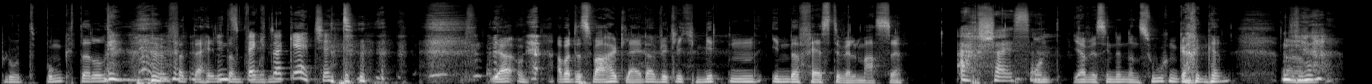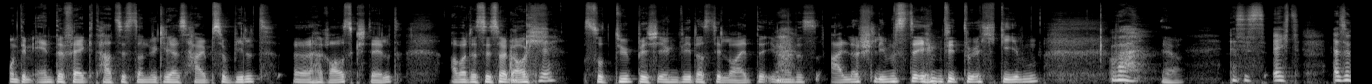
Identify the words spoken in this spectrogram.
Blutpunkterl verteilt Inspector Gadget. ja, und, aber das war halt leider wirklich mitten in der Festivalmasse. Ach, scheiße. Und ja, wir sind dann suchen gegangen. Ähm, ja. Und im Endeffekt hat es dann wirklich als halb so wild äh, herausgestellt. Aber das ist halt okay. auch so typisch irgendwie, dass die Leute immer das Allerschlimmste irgendwie durchgeben. Wow. Ja es ist echt, also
